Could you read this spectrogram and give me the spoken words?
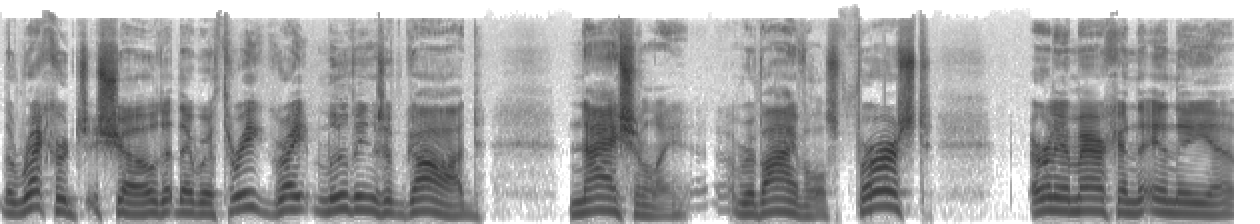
the records show that there were three great movings of God nationally revivals. First, early America in the, in the uh,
